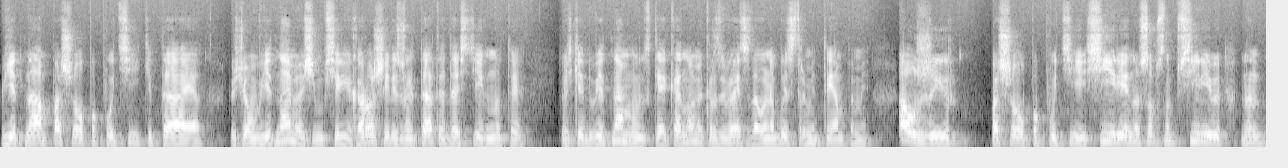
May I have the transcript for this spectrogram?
Вьетнам пошел по пути Китая, причем в Вьетнаме очень хорошие результаты достигнуты. То есть вьетнамская экономика развивается довольно быстрыми темпами. Алжир пошел по пути. Сирия, ну, собственно, в Сирии, ну,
